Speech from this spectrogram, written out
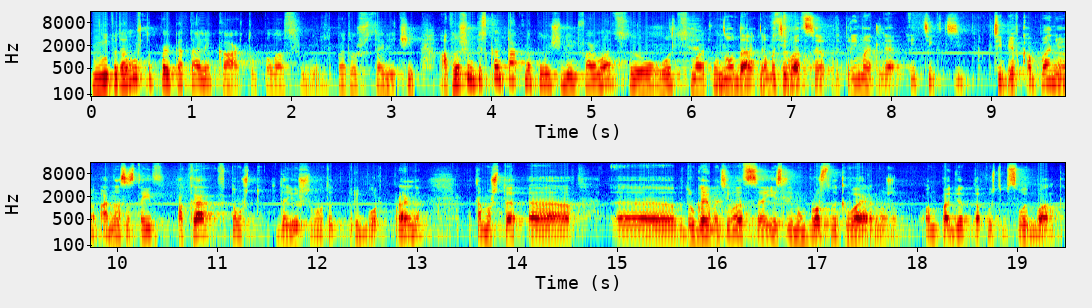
не потому что прокатали карту полосу или потому что ставили чип, а потому что бесконтактно получили информацию от смартфона. Ну да, но мотивация предпринимателя идти к, к тебе в компанию, она состоит пока в том, что ты даешь ему вот этот прибор, правильно? Потому что э, э, другая мотивация, если ему просто эквайр нужен, он пойдет, допустим, в свой банк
